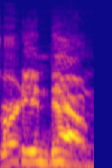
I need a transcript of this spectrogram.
Guardian down.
